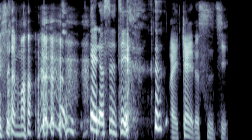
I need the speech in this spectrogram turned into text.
症吗？gay 的世界，哎，gay 的世界。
